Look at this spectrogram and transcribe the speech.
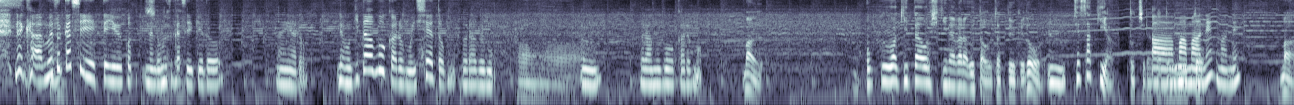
なんか難しいっていうことなんか難しいけど、なんやろ。でもギターボーカルも一緒やと思うドラムも。うんドラムボーカルも。まあ僕はギターを弾きながら歌を歌ってるけどうん。手先やんどちらかというと。まあまあねまあね。まあ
